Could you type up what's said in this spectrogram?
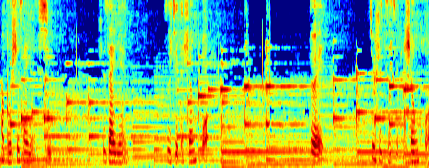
她不是在演戏，是在演自己的生活。对，就是自己的生活。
